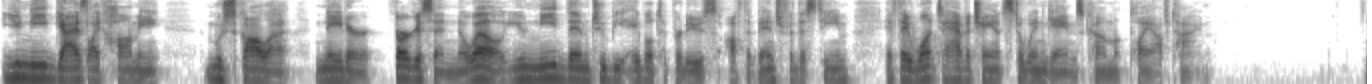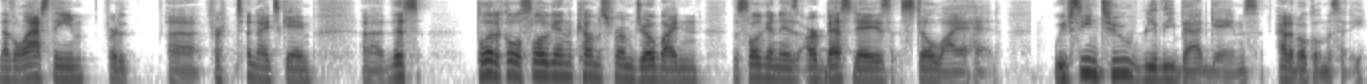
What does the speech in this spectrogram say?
you need guys like Hami, Muscala, Nader, Ferguson, Noel. You need them to be able to produce off the bench for this team if they want to have a chance to win games come playoff time. Now, the last theme for uh, for tonight's game, uh, this Political slogan comes from Joe Biden. The slogan is Our best days still lie ahead. We've seen two really bad games out of Oklahoma City,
